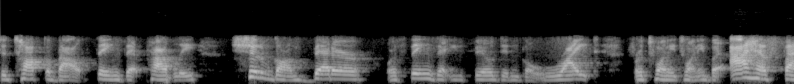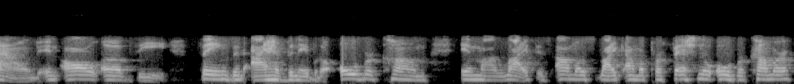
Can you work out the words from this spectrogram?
to talk about things that probably should have gone better or things that you feel didn't go right for 2020. But I have found in all of the things that I have been able to overcome in my life, it's almost like I'm a professional overcomer.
